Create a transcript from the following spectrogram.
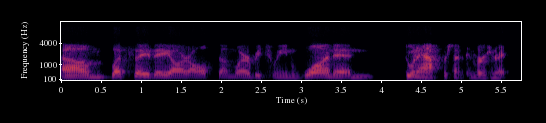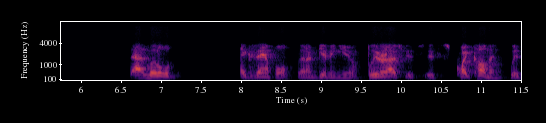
um, let's say they are all somewhere between one and two and a half percent conversion rate. That little example that I'm giving you, believe it or not, it's, it's quite common with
